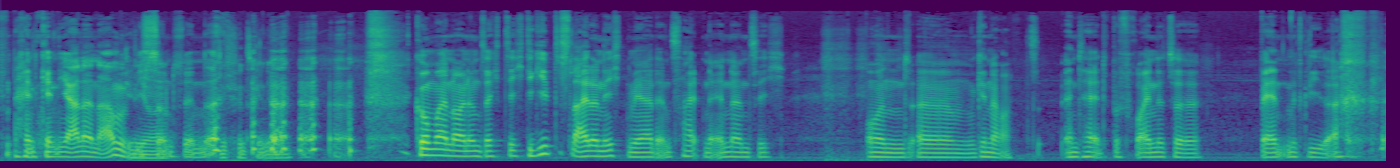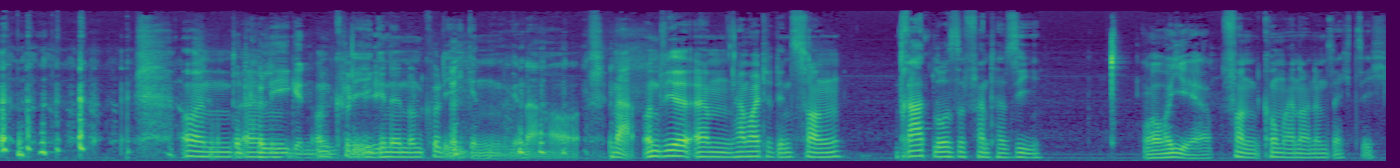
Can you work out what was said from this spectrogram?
Ein genialer Name, wie ich Genial. schon finde. Ich finde es genial. Koma 69. Die gibt es leider nicht mehr, denn Zeiten ändern sich. Und ähm, genau, enthält befreundete Bandmitglieder. und, Und ähm, Kolleginnen und und Kolleginnen und Kollegen, genau. Na, und wir ähm, haben heute den Song Drahtlose Fantasie Oh yeah. von Koma 69.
